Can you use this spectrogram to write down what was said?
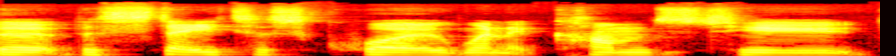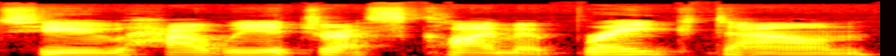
the the status quo when it comes to to how we address climate breakdown.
